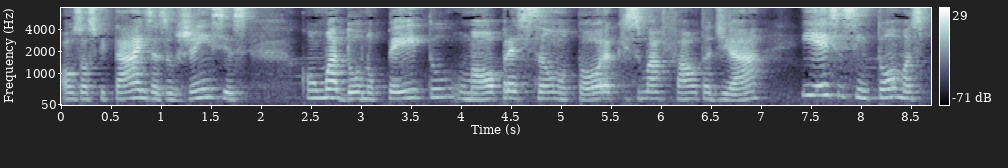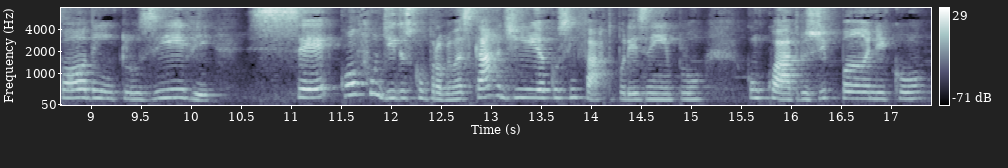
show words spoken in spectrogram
aos hospitais, às urgências, com uma dor no peito, uma opressão no tórax, uma falta de ar, e esses sintomas podem inclusive ser confundidos com problemas cardíacos, infarto, por exemplo, com quadros de pânico,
